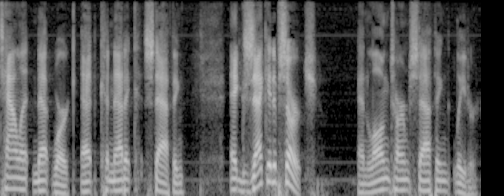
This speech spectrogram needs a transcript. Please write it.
talent network at Kinetic Staffing. Executive search and long term staffing leader.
